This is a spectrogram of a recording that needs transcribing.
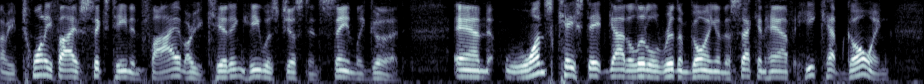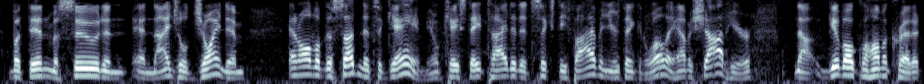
I mean, 25, 16, and 5. Are you kidding? He was just insanely good. And once K State got a little rhythm going in the second half, he kept going but then Massoud and, and Nijel joined him, and all of a sudden it's a game. You know, K State tied it at 65, and you're thinking, well, they have a shot here. Now, give Oklahoma credit.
